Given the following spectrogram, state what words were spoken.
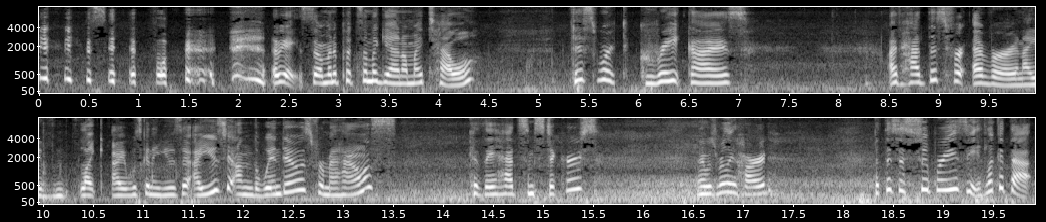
you're using it for. okay, so I'm going to put some again on my towel. This worked great, guys. I've had this forever and I've like I was going to use it. I used it on the windows for my house because they had some stickers and it was really hard. But this is super easy. Look at that.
